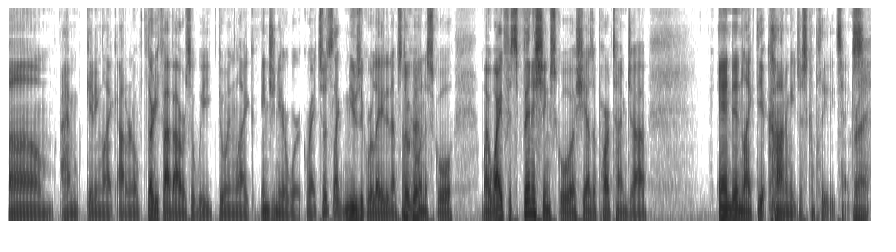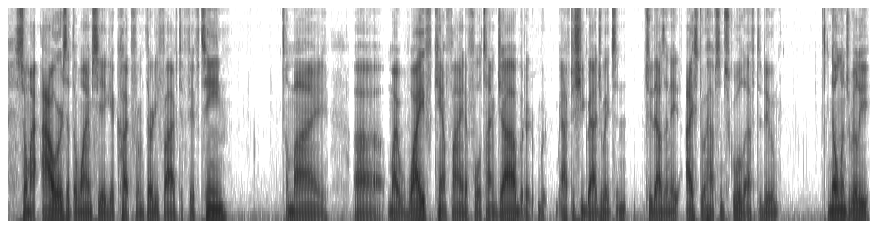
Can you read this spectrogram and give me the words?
Um, I'm getting like I don't know 35 hours a week doing like engineer work, right? So it's like music related. I'm still Okay. going to school. My wife is finishing school. and She has a part time job. And then like the economy just completely tanks. Right. So my hours at the YMCA get cut from 35 to 15. My uh, my wife can't find a full time job with, after she graduates in 2008. I still have some school left to do. No one's really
